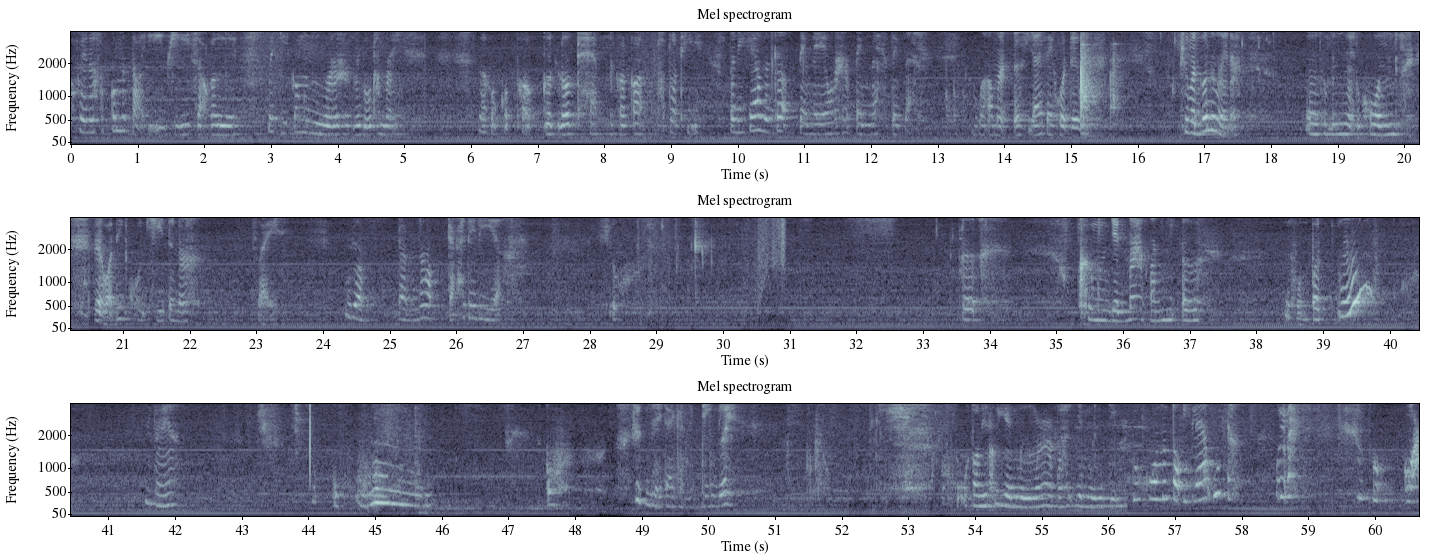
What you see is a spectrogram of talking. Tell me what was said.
โอเคนะครับ ก็มาต่อ EP สองกันเลย เมื่อกี้ก็มันมัวนะฮะไม่รู้ทำไม แล้วผมก็พอกดลบแท็บนะครับก็ทบตัวทีตอนนี้แก้วมันก็เต็มแล้วนะฮะเต็มแล้วเต็มแล้วผมก็เอามาเออย้ายใส่ขวดเดิมคือมันก็เหนื่อยนะเออคือมันเหนื่อยทุกคนเหนื่อยกว่าที่ทุกคนคิดนะนะ ใส่หย่อนหย่อนมันต้องแบบแกะให้ดีๆอะชิว เออ คือมือเย็นมากตอนนี้ เออคือผมเปิดอู้อยู่ไหนอะโอ้โหโอ้เหนื่อยใจกันจริงๆเลยโอ้โหตอนนี้คือเย็นมือมากนะเย็นมือจริงทุกคนมันตกอีกแล้ว อุ้ยอุ้ยตกว้า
